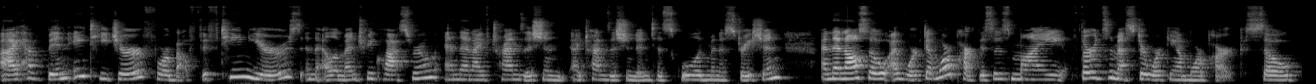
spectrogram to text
I have been a teacher for about 15 years in the elementary classroom, and then I've transitioned, I transitioned into school administration. And then also I've worked at Moorpark. This is my third semester working at Moorpark. So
